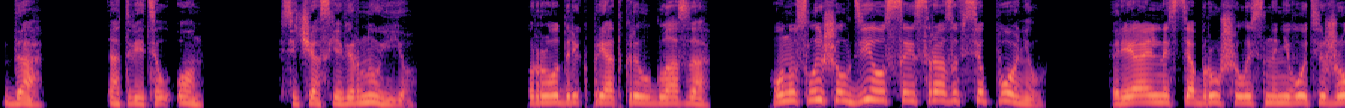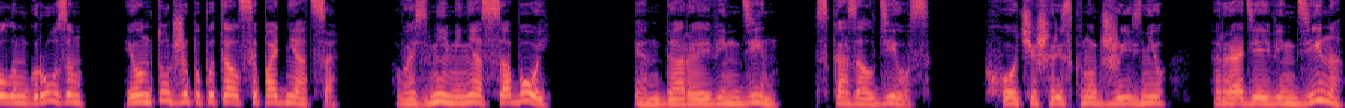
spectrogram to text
«Да», — ответил он, — «сейчас я верну ее». Родрик приоткрыл глаза. Он услышал Диоса и сразу все понял. Реальность обрушилась на него тяжелым грузом, и он тут же попытался подняться. «Возьми меня с собой!» «Эндара Эвендин», — сказал Диос. «Хочешь рискнуть жизнью ради Эвендина?»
